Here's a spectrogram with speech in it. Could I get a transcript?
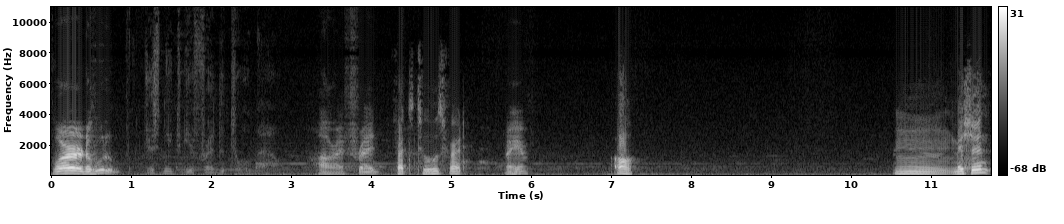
Word, who? Just need to give Fred the tool now. All right, Fred, Fred the two. Who's Fred? right here. Oh. Mmm. Mission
